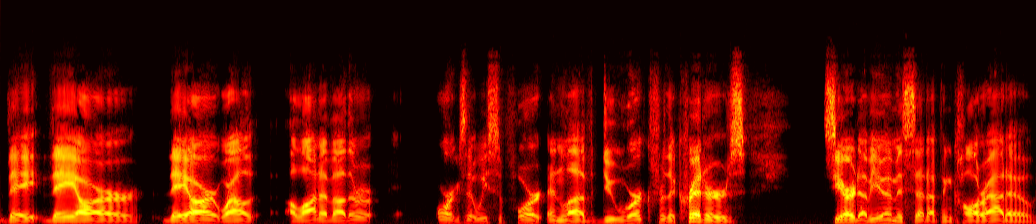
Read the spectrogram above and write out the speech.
They they are they are while a lot of other orgs that we support and love do work for the critters, CRWM is set up in Colorado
